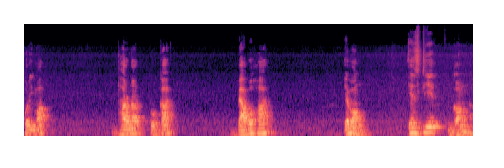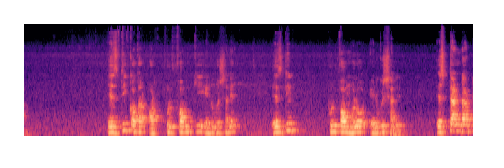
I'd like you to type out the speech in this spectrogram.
পরিমাপ, ধারণার প্রকার, ব্যবহার এবং এসডি এর গণনা। এসডি কথার ফুল ফর্ম কি এডুকেশনের এসডির ফুল ফর্ম হলো এডুকেশনের স্ট্যান্ডার্ড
